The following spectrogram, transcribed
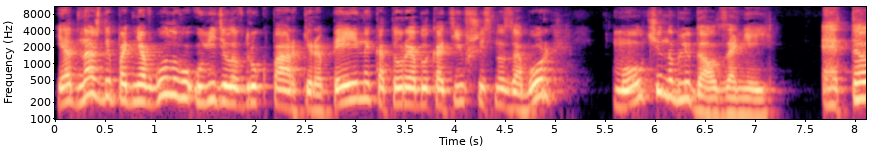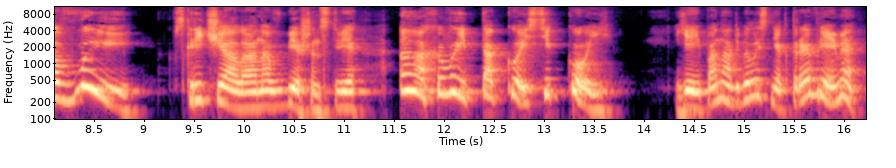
и однажды, подняв голову, увидела вдруг Паркера Пейна, который, облокотившись на забор, молча наблюдал за ней. «Это вы!» – вскричала она в бешенстве. «Ах, вы такой секой!» Ей понадобилось некоторое время,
